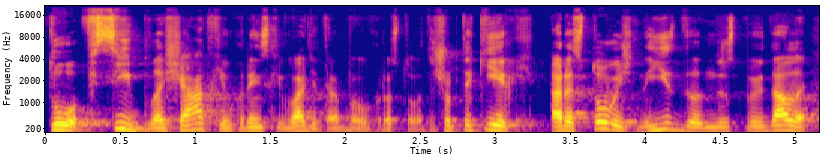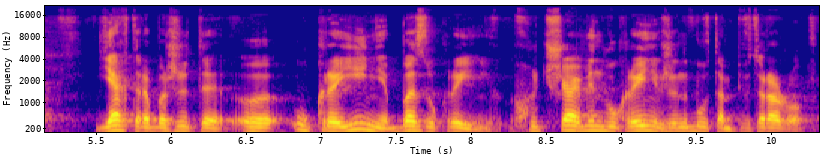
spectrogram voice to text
То всі площадки українській владі треба використовувати, щоб такі, як Арестович, не їздили, не розповідали, як треба жити е, Україні без України. Хоча він в Україні вже не був там півтора роки.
